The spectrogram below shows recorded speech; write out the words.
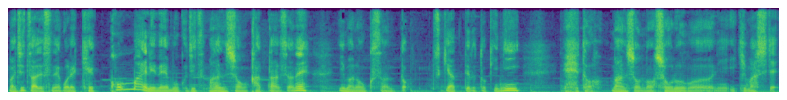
まあ実はですね、これ結婚前にね、僕実マンション買ったんですよね。今の奥さんと付き合ってる時に、えっ、と、マンションのショールームに行きまして、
